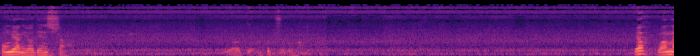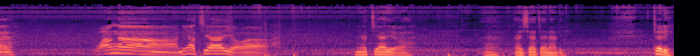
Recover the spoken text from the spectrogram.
风量有点少，有点不足。哟，王来了！王啊，你要加油啊！你要加油啊！嗯，看一下在哪里？这里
